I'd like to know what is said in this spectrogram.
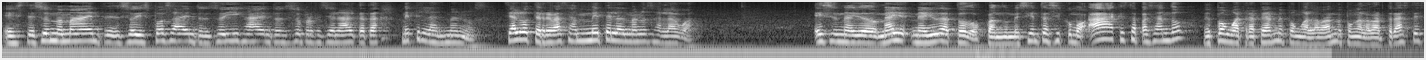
este, soy mamá, entre, soy esposa, entonces soy hija, entonces soy profesional, tata, mete las manos. Si algo te rebasa, mete las manos al agua. Eso me ayuda, me, ayuda a todo. Cuando me siento así como, ah, ¿qué está pasando? Me pongo a trapear, me pongo a lavar, me pongo a lavar trastes.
